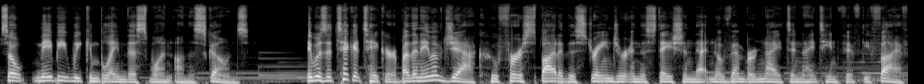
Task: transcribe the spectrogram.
so maybe we can blame this one on the scones. It was a ticket taker by the name of Jack who first spotted the stranger in the station that November night in 1955.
